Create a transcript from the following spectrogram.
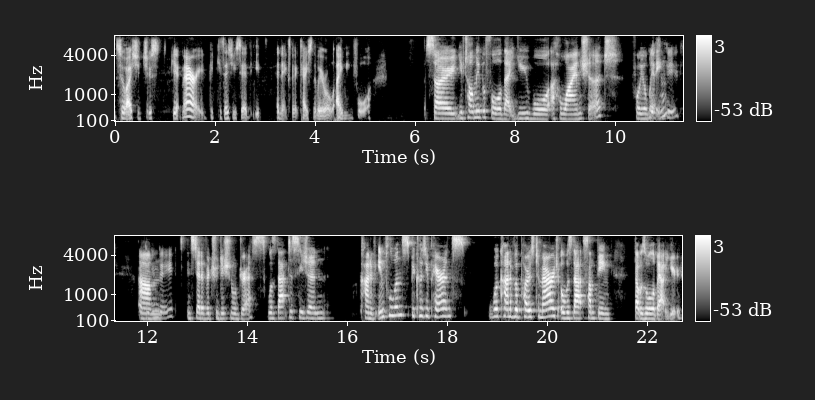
so I should just get married because, as you said, it's an expectation that we're all aiming for. So you've told me before that you wore a Hawaiian shirt for your wedding. Yes, I did. I um, did indeed. Instead of a traditional dress. Was that decision kind of influenced because your parents were kind of opposed to marriage, or was that something that was all about you?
